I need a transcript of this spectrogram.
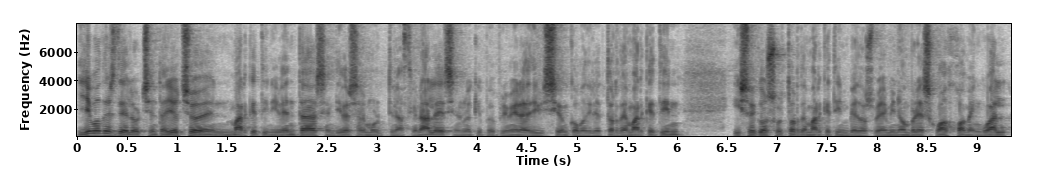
Llevo desde el 88 en marketing y ventas en diversas multinacionales, en un equipo de primera división como director de marketing y soy consultor de marketing B2B. Mi nombre es Juanjo Amengual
